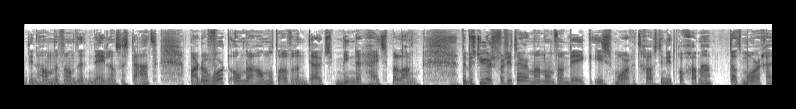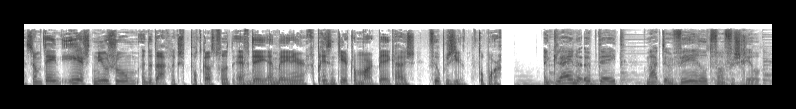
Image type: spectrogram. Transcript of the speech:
in handen van de Nederlandse staat. Maar er wordt onderhandeld over een Duits minderheidsbelang. De bestuursvoorzitter Manon van Beek is morgen te gast in dit programma. Dat morgen. Zometeen eerst Nieuwsroom, de dagelijkse podcast van het FD en BNR. Gepresenteerd door Mark Beekhuis. Veel plezier. Tot morgen. Een kleine update maakt een wereld van verschil.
